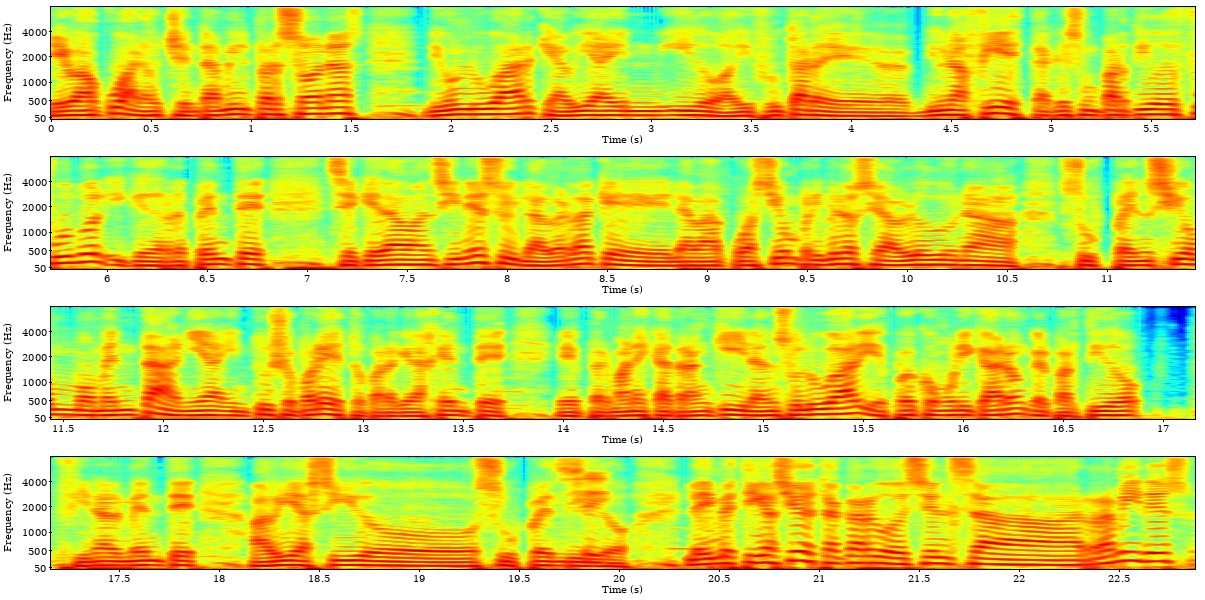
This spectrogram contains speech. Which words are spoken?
evacuar a 80.000 personas personas de un lugar que habían ido a disfrutar de, de una fiesta, que es un partido de fútbol, y que de repente se quedaban sin eso. Y la verdad que la evacuación primero se habló de una suspensión momentánea, intuyo por esto, para que la gente eh, permanezca tranquila en su lugar, y después comunicaron que el partido finalmente había sido suspendido. La investigación está a cargo de Celsa Ramírez,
